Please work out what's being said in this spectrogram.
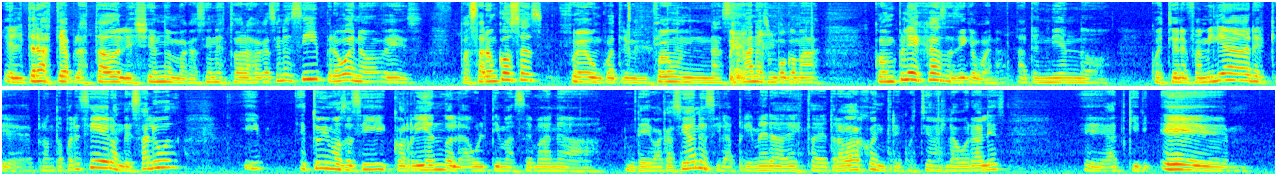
el traste aplastado leyendo en vacaciones todas las vacaciones, sí, pero bueno, es- pasaron cosas, fue un cuatrim- fue unas semanas un poco más complejas, así que bueno, atendiendo cuestiones familiares que de pronto aparecieron, de salud, y estuvimos así corriendo la última semana de vacaciones y la primera de esta de trabajo entre cuestiones laborales. eh, adquirí- he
